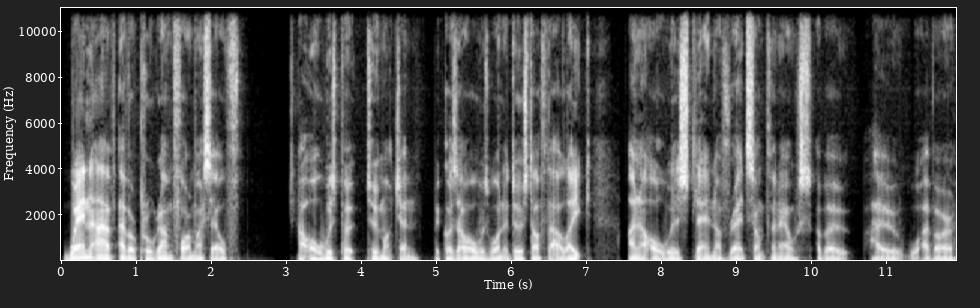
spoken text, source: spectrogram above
When I've ever programmed for myself, I always put too much in because I always want to do stuff that I like, and I always then I've read something else about how whatever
